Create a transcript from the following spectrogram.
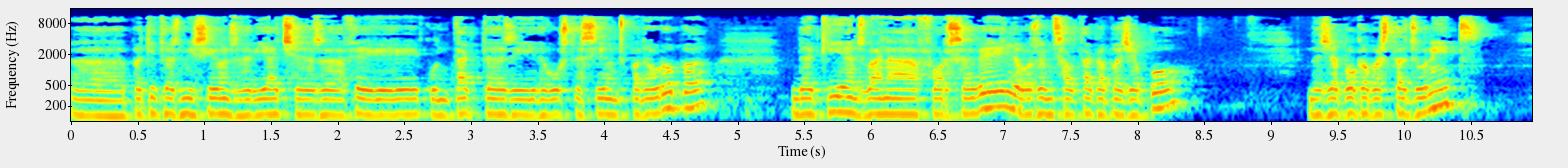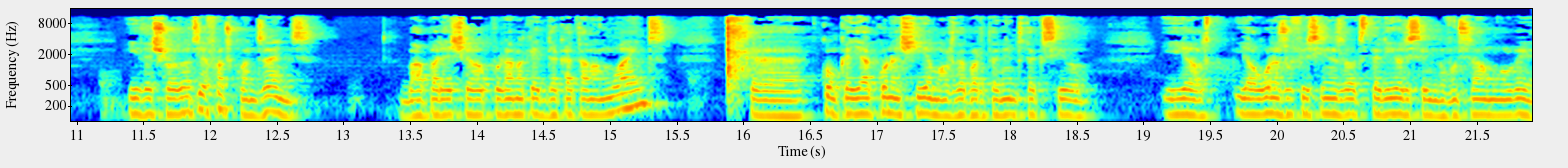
eh, petites missions de viatges a fer contactes i degustacions per Europa, d'aquí ens va anar força bé, llavors vam saltar cap a Japó, de Japó cap als Estats Units, i d'això doncs ja fa uns quants anys. Va aparèixer el programa aquest de Catalan Wines, que com que ja coneixíem els departaments d'acció i, els, i algunes oficines a l'exterior i sabíem que funcionava molt bé,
